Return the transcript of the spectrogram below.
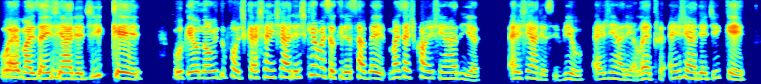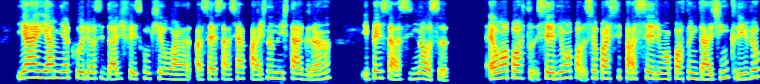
ué, mas é engenharia de quê? Porque o nome do podcast é engenharia de quê? Mas eu queria saber, mas é de qual engenharia? É engenharia civil? É engenharia elétrica? É engenharia de quê? E aí a minha curiosidade fez com que eu acessasse a página no Instagram e pensasse, nossa, é uma seria uma se eu participasse seria uma oportunidade incrível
